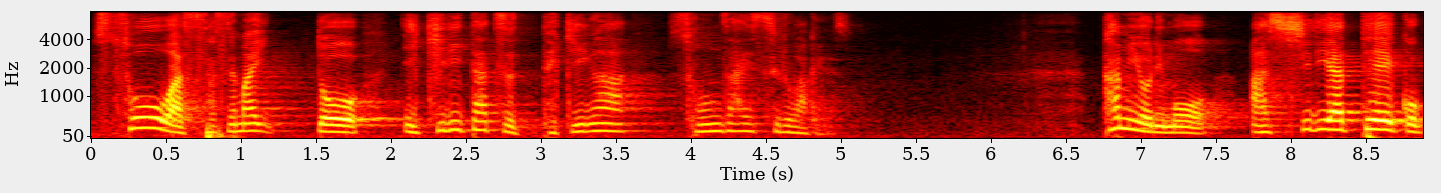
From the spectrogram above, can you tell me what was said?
そうはさせまいと生きり立つ敵が存在するわけです。神よりもアッシリア帝国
